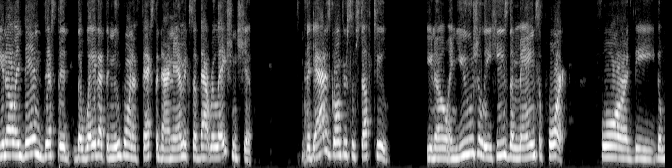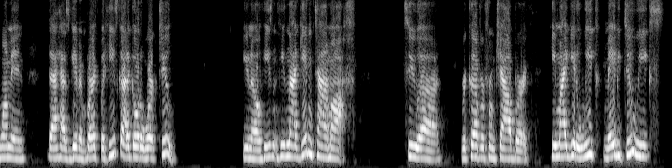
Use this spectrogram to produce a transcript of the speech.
you know and then just the the way that the newborn affects the dynamics of that relationship the dad is going through some stuff too you know and usually he's the main support for the the woman that has given birth but he's got to go to work too you know he's he's not getting time off to uh recover from childbirth he might get a week maybe two weeks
